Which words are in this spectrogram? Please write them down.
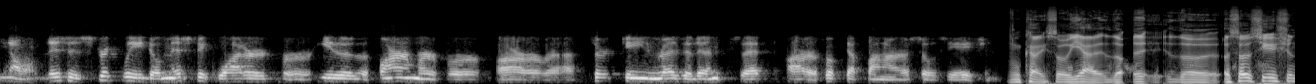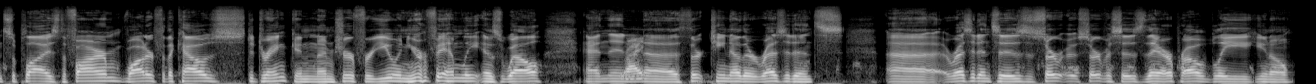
No, this is strictly domestic water for either the farm or for our uh, 13 residents that are hooked up on our association. Okay, so yeah, the uh, the association supplies the farm water for the cows to drink, and I'm sure for you and your family as well. And then Right. uh, 13 other residents, uh, residences, ser- services there. Probably you know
